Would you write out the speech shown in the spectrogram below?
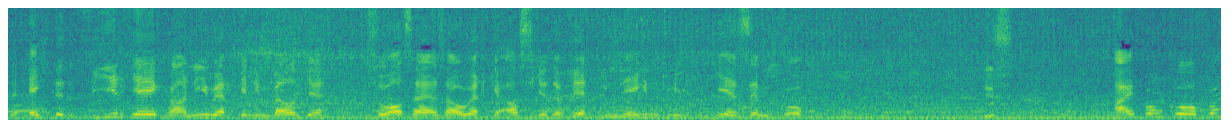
De echte 4G gaat niet werken in België zoals hij zou werken als je de 1429 GSM koopt. Dus iPhone kopen,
